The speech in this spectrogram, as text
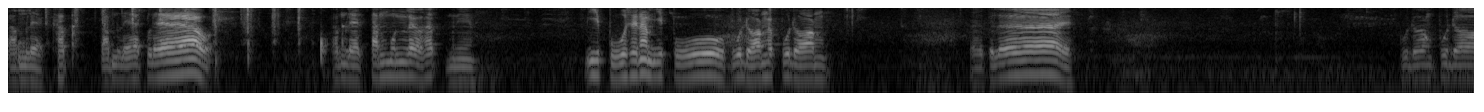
ตำแหลกครับตำแหลกแล้วตำแหลกตำมุนแล้วครับมนี่มีปูใส่น้ำมีปู ปูดองครับ ปูดองใส่ไปเลย ปูดองปูดอ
